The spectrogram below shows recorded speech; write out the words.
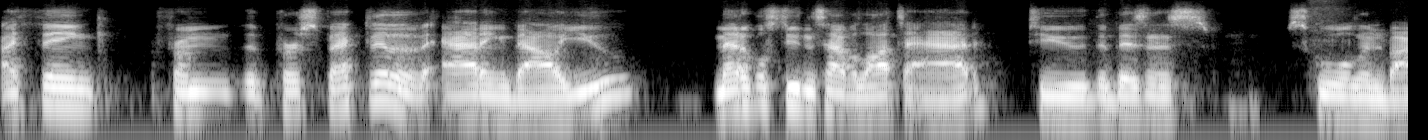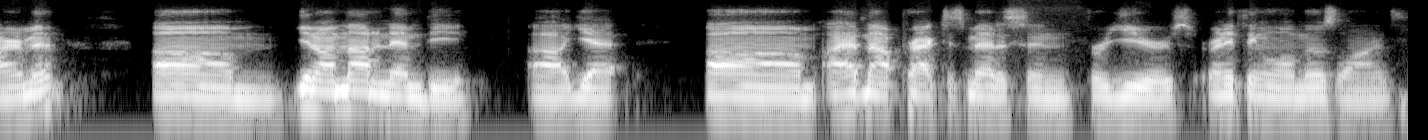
I think from the perspective of adding value, medical students have a lot to add to the business school environment. Um, you know, I'm not an MD uh, yet. Um, I have not practiced medicine for years or anything along those lines.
